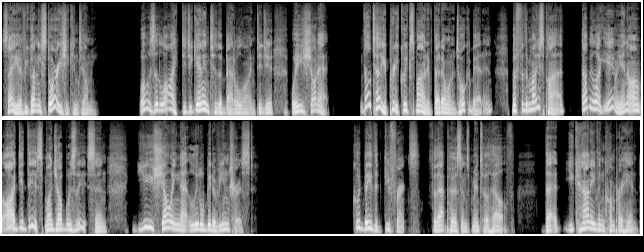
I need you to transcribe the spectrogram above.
Say, have you got any stories you can tell me? What was it like? Did you get into the battle line? Did you were you shot at? They'll tell you pretty quick smart if they don't want to talk about it. But for the most part, they'll be like, Yeah, man, I, I did this. My job was this. And you showing that little bit of interest could be the difference for that person's mental health that you can't even comprehend.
